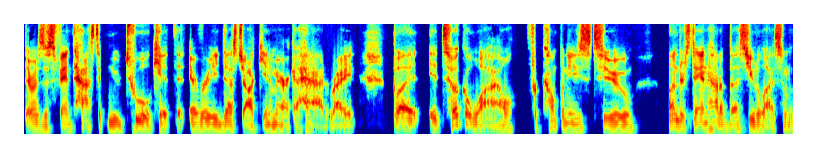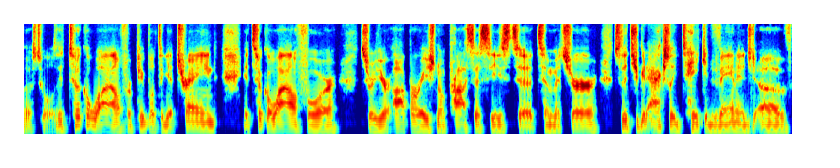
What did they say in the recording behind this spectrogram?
there was this fantastic new toolkit that every desk jockey in america had right but it took a while for companies to understand how to best utilize some of those tools. It took a while for people to get trained. It took a while for sort of your operational processes to, to mature so that you could actually take advantage of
